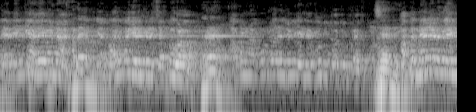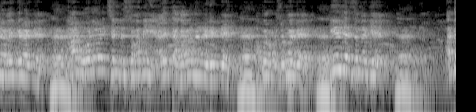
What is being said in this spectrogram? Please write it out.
வேற எங்கேயும் அலைய வேண்டாம். என் மருமகன் இருக்கிற செப்பகுளம். அவன் நான் கூட்டு வரேன்னு சொல்லி என்னை கூட்டு போட்டு விட்டாரு. அப்ப மேலாடுகளை என்ன அழைக்கிறாங்க. நான் ஓடோடி சென்று சுவாமி அழைத்த காரணம் என்று கேட்டேன். அப்ப சொன்னாங்க. கீழ் அந்த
